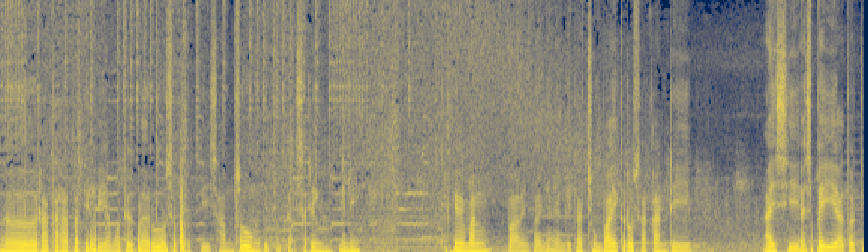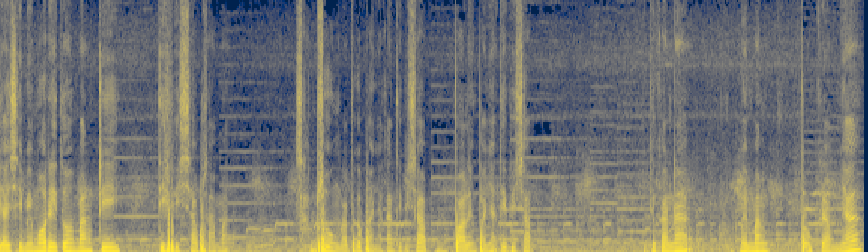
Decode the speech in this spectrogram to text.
Eh, rata-rata e, TV yang model baru seperti Samsung itu juga sering ini. Tapi memang paling banyak yang kita jumpai kerusakan di IC SPI atau di IC memori itu memang di TV shop sama Samsung tapi kebanyakan TV shop. Paling banyak TV shop. Itu karena memang programnya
